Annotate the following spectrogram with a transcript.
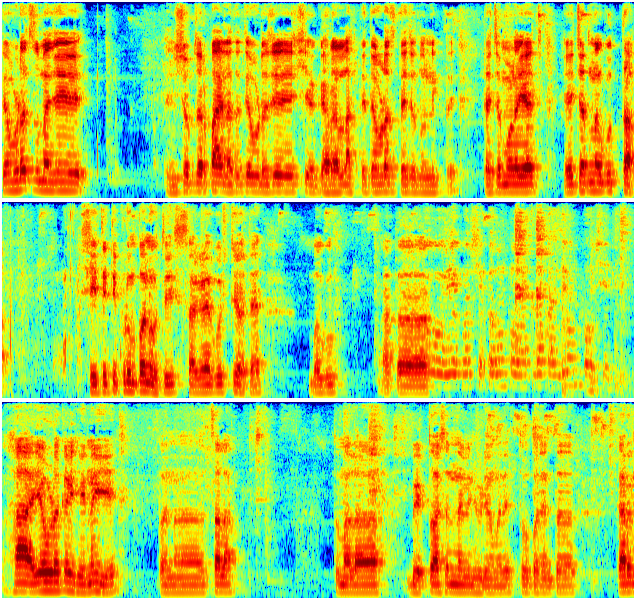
तेवढंच म्हणजे हिशोब जर पाहिला तर तेवढं जे शे- घराला लागते तेवढंच त्याच्यातून निघतंय. त्याच्यामुळे याच याच्यातनं गुत्ता. शेती तिकडून पण होती सगळ्या गोष्टी होत्या. बघू आता हो एक वर्ष करून पाहू एक लोकांना देऊन पाहू शेती. हा एवढं काही हे नाहीये पण अं, चला. तुम्हाला भेटतो असं नवीन व्हिडिओमध्ये तोपर्यंत कारण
